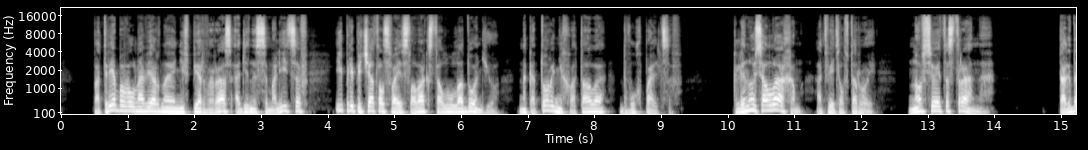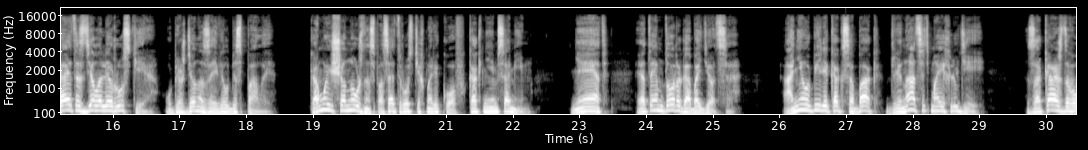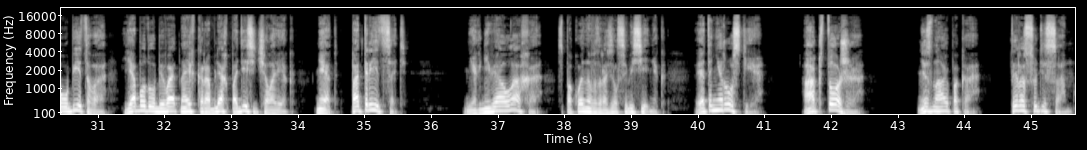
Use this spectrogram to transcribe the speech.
потребовал, наверное, не в первый раз один из сомалийцев – и припечатал свои слова к столу ладонью, на которой не хватало двух пальцев. «Клянусь Аллахом», — ответил второй, — «но все это странно». «Тогда это сделали русские», — убежденно заявил Беспалый. «Кому еще нужно спасать русских моряков, как не им самим?» «Нет, это им дорого обойдется. Они убили, как собак, двенадцать моих людей. За каждого убитого я буду убивать на их кораблях по десять человек, нет, по тридцать. Не гневи Аллаха, спокойно возразил собеседник. Это не русские. А кто же? Не знаю пока. Ты рассуди сам.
